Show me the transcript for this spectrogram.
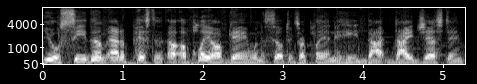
You'll see them at a Piston, a, a playoff game when the Celtics are playing the Heat, di- digesting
